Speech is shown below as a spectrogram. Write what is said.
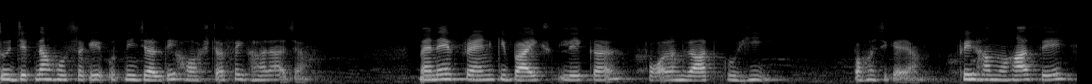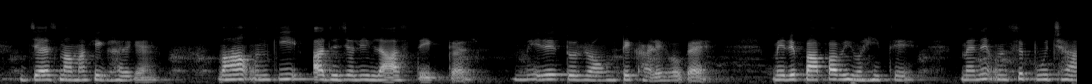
तू जितना हो सके उतनी जल्दी हॉस्टल से घर आ जा मैंने फ्रेंड की बाइक लेकर फ़ौरन रात को ही पहुँच गया। फिर हम वहाँ से जैस मामा के घर गए। वहाँ उनकी अधजली लाश देखकर मेरे तो रोंगटे खड़े हो गए। मेरे पापा भी वहीं थे। मैंने उनसे पूछा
